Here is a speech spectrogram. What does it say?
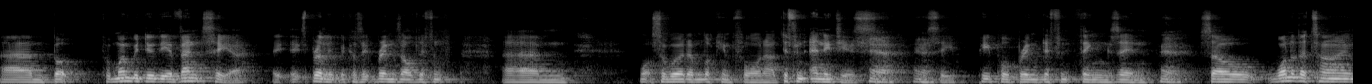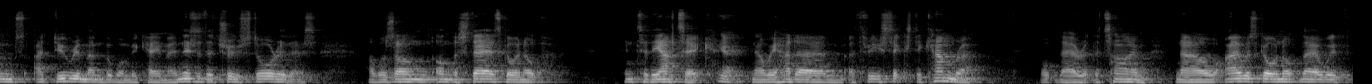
Um, but from when we do the events here, it, it's brilliant because it brings all different. Um, what's the word I'm looking for now? Different energies. Yeah, yeah. You see, people bring different things in. Yeah. So one of the times I do remember when we came in, this is a true story. This, I was on on the stairs going up into the attic. Yeah. Now we had um, a 360 camera up there at the time. Now I was going up there with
